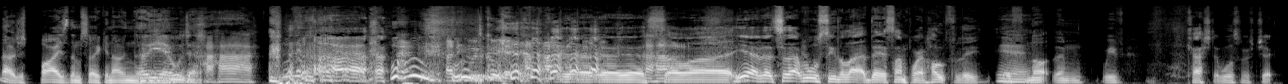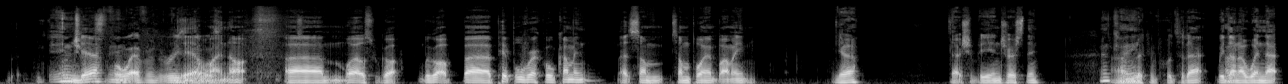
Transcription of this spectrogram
no, just buys them so he can own them. oh and yeah, we'll just, haha. I think we'd call it. yeah, yeah, yeah. so uh, yeah, that, so that will see the light of day at some point. Hopefully, Yeah. if not, then we've cashed a Will Smith check Interesting. for whatever reason. Yeah, why not? Um, what else we got? We got a uh, Pitbull record coming at some some point, but I mean, yeah, that should be interesting. Okay. I'm looking forward to that. We don't know when that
